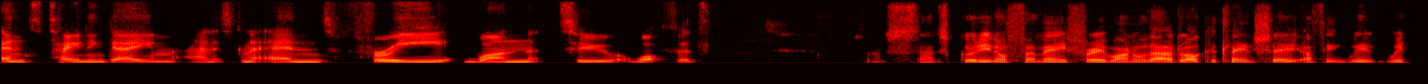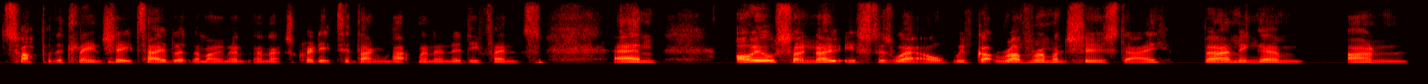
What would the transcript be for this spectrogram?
entertaining game, and it's going to end three one to Watford. That's that's good enough for me. Three one. Although I'd like a clean sheet. I think we we're top of the clean sheet table at the moment, and that's credit to Dan Bachmann and the defence. Um, I also noticed as well we've got Rotherham on Tuesday, Birmingham on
